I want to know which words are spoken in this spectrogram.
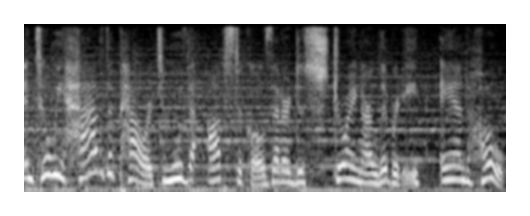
until we have the power to move the obstacles that are destroying our liberty and hope.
